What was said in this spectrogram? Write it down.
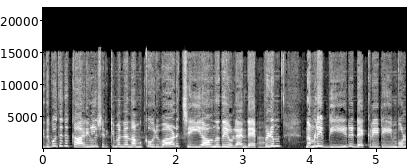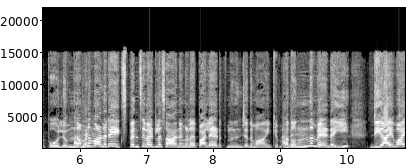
ഇതുപോലത്തെയൊക്കെ കാര്യങ്ങൾ ശരിക്കും പറഞ്ഞാൽ നമുക്ക് ഒരുപാട് ചെയ്യാവുന്നതേ ഉള്ളൂ ആൻഡ് എപ്പോഴും നമ്മൾ ഈ വീട് ഡെക്കറേറ്റ് ചെയ്യുമ്പോൾ പോലും നമ്മൾ വളരെ എക്സ്പെൻസീവ് ആയിട്ടുള്ള സാധനങ്ങൾ പലയിടത്തു നിന്നും ചെന്ന് വാങ്ങിക്കും അതൊന്നും വേണ്ട ഈ ഡി ഐ വൈ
